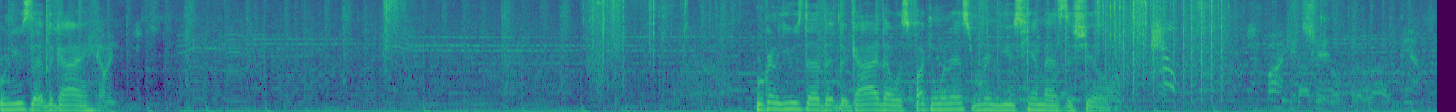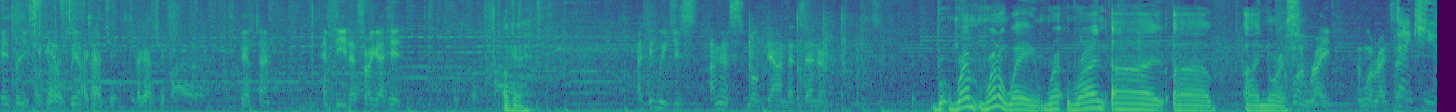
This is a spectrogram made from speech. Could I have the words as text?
we're gonna use the the guy. Coming. We're gonna use the, the the guy that was fucking with us. We're gonna use him as the shield. Help. Fucking shit. Damn. Hey, Brittany, we have, we have I time. got you. I got you. We have time. Empty. That's where I got hit. Okay. I think we just. I'm gonna smoke down that center. Run run away. Run run uh uh uh I'm going right. I'm going right side. Thank you.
